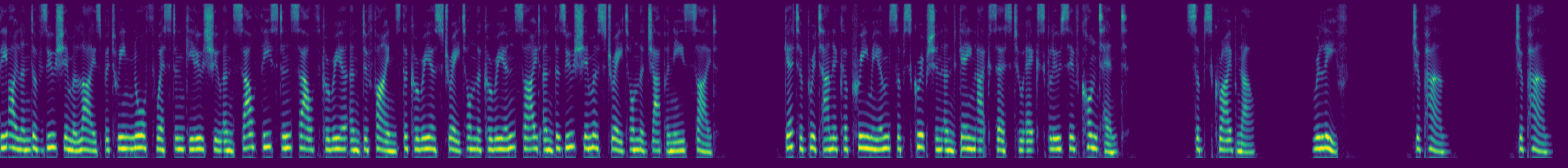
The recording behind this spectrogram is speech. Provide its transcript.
The island of Tsushima lies between northwestern Kyushu and southeastern South Korea and defines the Korea Strait on the Korean side and the Tsushima Strait on the Japanese side. Get a Britannica Premium subscription and gain access to exclusive content. Subscribe now. Relief. Japan. Japan.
